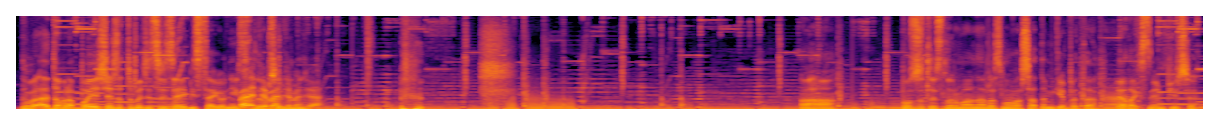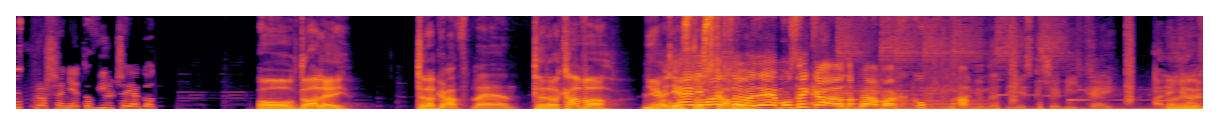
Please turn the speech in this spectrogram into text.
dobra, e, dobra, boję się, że tu będzie coś zajebistego, nie chcę Będzie, tego będzie, będzie. Aha. Boże, to jest normalna rozmowa z czatem GPT. Ja tak z nim piszę. Proszę nie, to wilcze jagody. O, dalej! Teraz, God's plan. teraz kawa! Nie, Ej, nie, nie z możesz, kawą. nie, muzyka na prawach, kurwa. Nie,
